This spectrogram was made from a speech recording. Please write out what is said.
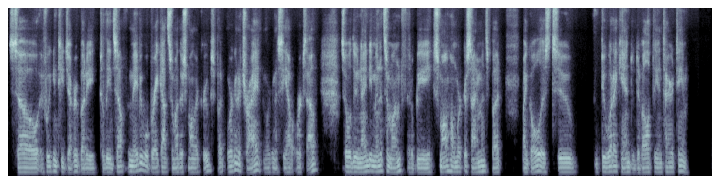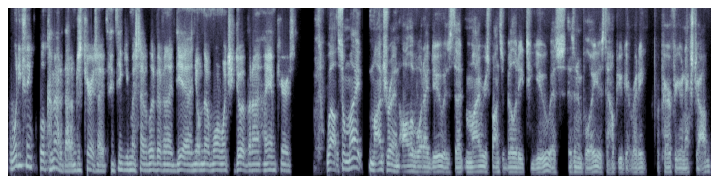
So if we can teach everybody to lead self, maybe we'll break out some other smaller groups, but we're going to try it and we're going to see how it works out. So we'll do 90 minutes a month. It'll be small homework assignments, but my goal is to do what I can to develop the entire team. What do you think will come out of that? I'm just curious. I, I think you must have a little bit of an idea and you'll know more once you do it, but I, I am curious. Well, so my mantra in all of what I do is that my responsibility to you as, as an employee is to help you get ready, prepare for your next job,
